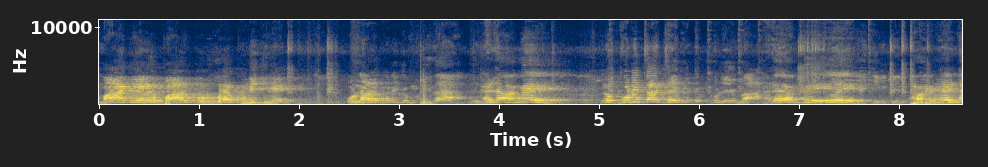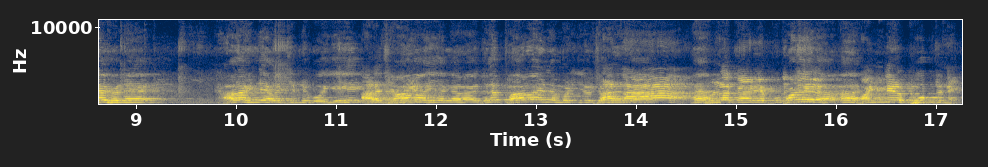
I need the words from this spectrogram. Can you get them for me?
மாமியாருக்கு பால் கொடுக்குறா குடிக்கிறேன். உன்னால குடிக்க முடியுதா? ஏடா அம்பி இல்ல குடிச்சா செவிட்டு முடியுமா அடே அம்பி அவர்கிட்ட என்ன சொன்னேன் காலகண்டி அழைச்சிட்டு போய். ராமாயணங்காலத்துல பாராயணம் படிச்சுட்டு. வண்டியில பூட்டுனேன்.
